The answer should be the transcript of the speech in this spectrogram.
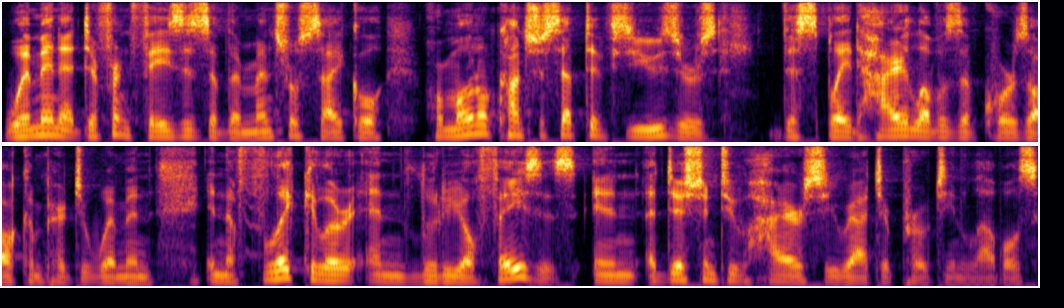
women at different phases of their menstrual cycle, hormonal contraceptive users displayed higher levels of cortisol compared to women in the follicular and luteal phases, in addition to higher C-reactive protein levels.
